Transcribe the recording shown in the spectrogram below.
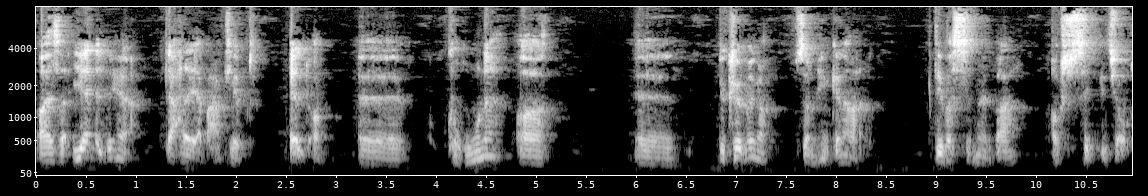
Og altså i alt det her, der havde jeg bare glemt alt om øh, corona og øh, bekymringer som helt generelt. Det var simpelthen bare afsindigt sjovt.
